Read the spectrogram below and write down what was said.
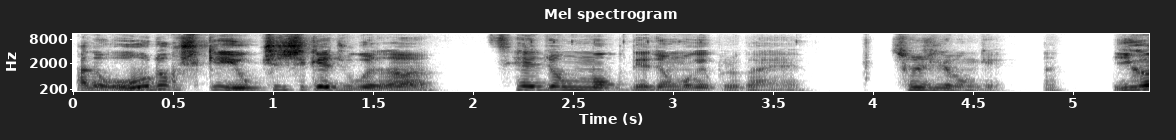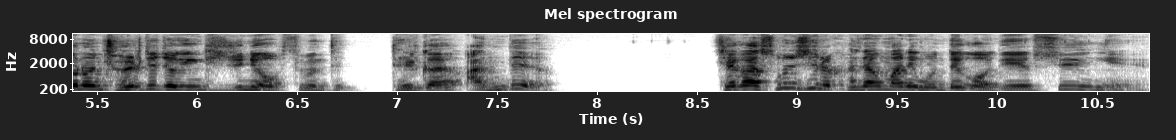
한 5, 60개, 6, 70개 주고서 세 종목, 네 종목에 불과해요. 손실 본 게. 어? 이거는 절대적인 기준이 없으면 되- 될까요? 안 돼요. 제가 손실을 가장 많이 본 데가 어디예요? 수익이에요.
